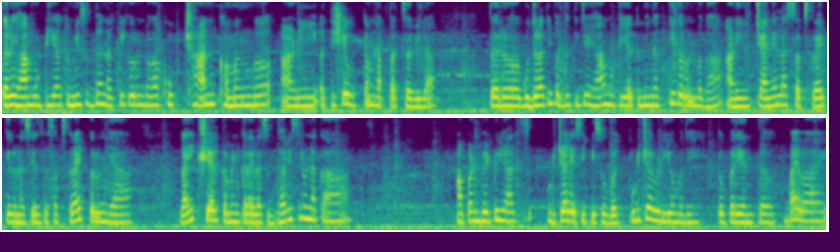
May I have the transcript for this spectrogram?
तर ह्या मुठिया तुम्हीसुद्धा नक्की करून बघा. खूप छान खमंग आणि अतिशय उत्तम लागतात चवीला. तर गुजराती पद्धतीच्या ह्या मुठिया तुम्ही नक्की करून बघा आणि चॅनेलला सबस्क्राईब केलं नसेल तर सबस्क्राईब करून घ्या. लाईक शेअर कमेंट करायलासुद्धा विसरू नका. आपण भेटूयाच पुढच्या रेसिपीसोबत पुढच्या व्हिडिओमध्ये तोपर्यंत बाय बाय.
